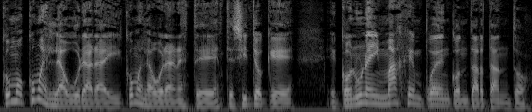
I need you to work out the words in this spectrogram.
¿Cómo, cómo es laburar ahí? ¿Cómo es laburar en este, este sitio que eh, con una imagen pueden contar tanto?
